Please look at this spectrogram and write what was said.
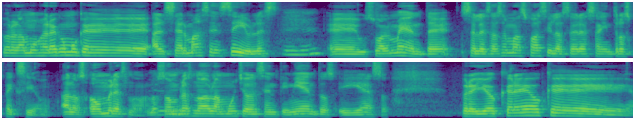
pero las mujeres como que al ser más sensibles, eh, usualmente se les hace más fácil hacer esa introspección. A los hombres no. Los hombres no hablan mucho de sentimientos y eso. Pero yo creo que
